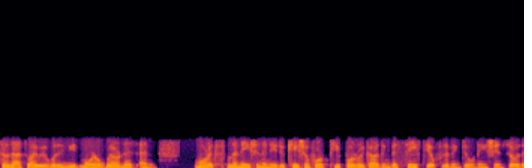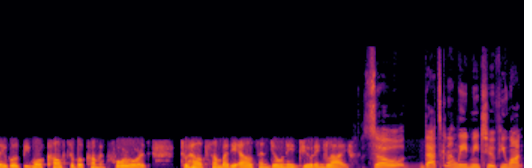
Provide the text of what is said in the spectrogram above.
So that's why we really need more awareness and more explanation and education for people regarding the safety of living donation so they will be more comfortable coming forward to help somebody else and donate during life. So that's going to lead me to if you want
